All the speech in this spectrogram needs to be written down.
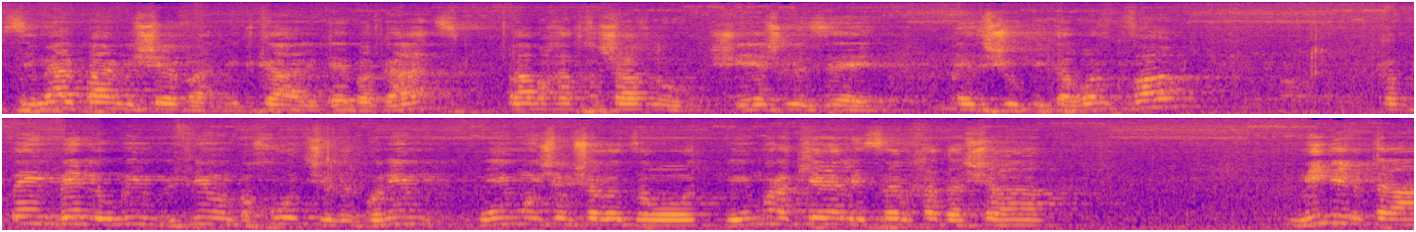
זה מ-2007 נתקע על ידי בג"ץ, פעם אחת חשבנו שיש לזה איזשהו פתרון כבר. קמפיין בינלאומי בפנים ובחוץ של ארגונים באימון של ממשלות זרות, באימון הקרן לישראל חדשה, מי נרתע,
